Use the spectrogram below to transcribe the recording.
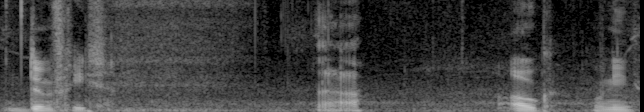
Dumfries Ja, ook, of niet?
